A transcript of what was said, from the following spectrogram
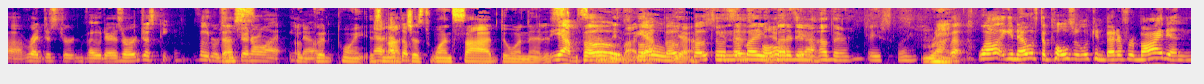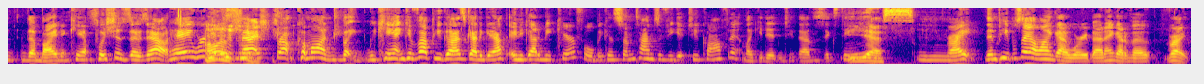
uh, registered voters or just voters That's in general. uh, You a know, good point. It's at- at not the- just one side doing that. It's, Yeah, it's both. everybody. Yeah, both- Yeah. both So use nobody's polls, better than yeah. the other, basically. Right. Well, well, you know, if the polls are looking better for Biden, the Biden camp pushes those out. Hey, we're Oh, going to absolutely. smash Trump. Come on, but we can't give up. You guys got to get out there, and you got to be careful because sometimes if you get too confident, like you did in 2016, Yes. right, then people say, "Oh, I ain't got to worry about it. I ain't got to vote." Right.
